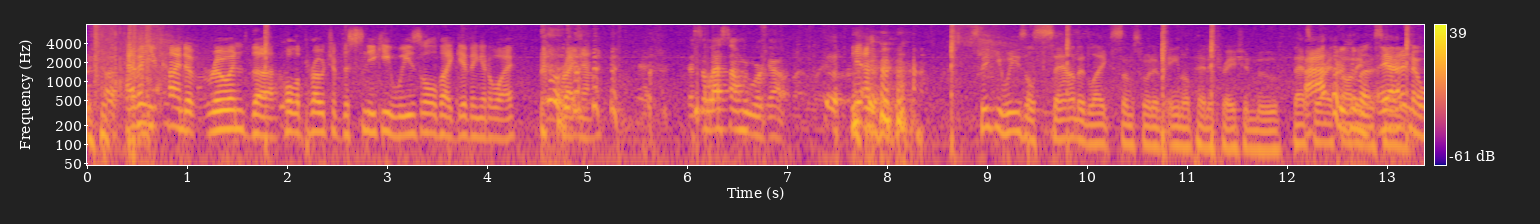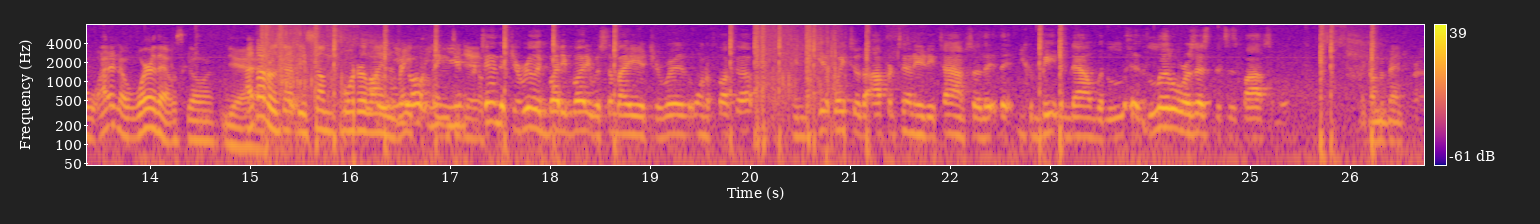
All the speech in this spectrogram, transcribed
Haven't you kind of ruined the whole approach of the sneaky weasel by giving it away right now? That's the last time we work out, by the way. Yeah. Sneaky Weasel sounded like some sort of anal penetration move. That's where I, thought it was gonna, was yeah, I headed. didn't know. I didn't know where that was going. Yeah. I thought it was gonna be some borderline you, rape you, thing you to do. pretend that you're really buddy buddy with somebody that you really want to fuck up, and you get wait till the opportunity time so that, that you can beat them down with l- as little resistance as possible. Like on the bench press.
